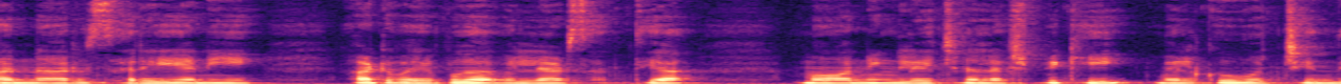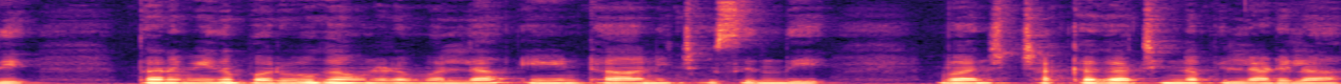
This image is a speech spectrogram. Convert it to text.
అన్నారు. సరే అని అటువైపుగా వెళ్ళాడు సత్య. మార్నింగ్ లేచిన లక్ష్మికి మెలకు వచ్చింది. తన మీద బరువుగా ఉండడం వల్ల ఏంటా? అని చూసింది. వంశ్ చక్కగా చిన్న పిల్లాడిలా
